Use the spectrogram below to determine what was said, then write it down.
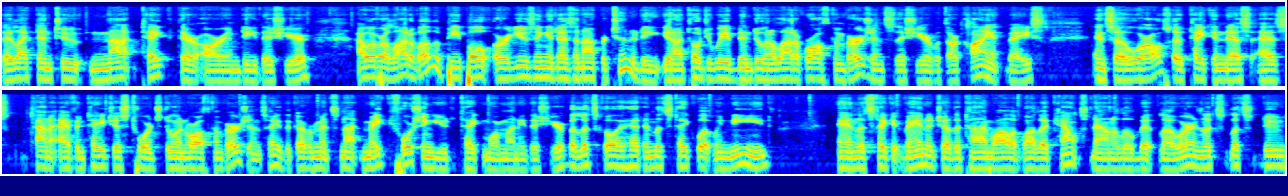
electing to not take their RMD this year. However, a lot of other people are using it as an opportunity. You know, I told you we have been doing a lot of Roth conversions this year with our client base. And so we're also taking this as kind of advantageous towards doing Roth conversions. Hey, the government's not make forcing you to take more money this year, but let's go ahead and let's take what we need and let's take advantage of the time while while the account's down a little bit lower and let's let's do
